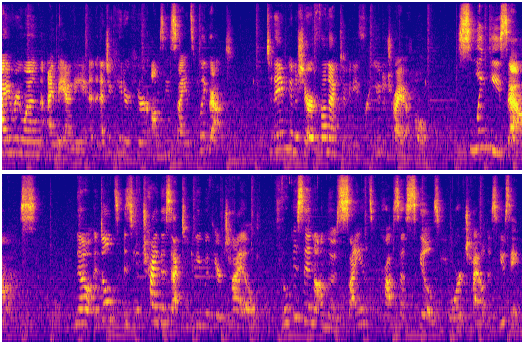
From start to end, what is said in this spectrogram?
Hi everyone, I'm Annie, an educator here at OMSI Science Playground. Today I'm going to share a fun activity for you to try at home, Slinky Sounds. Now adults, as you try this activity with your child, focus in on those science process skills your child is using.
